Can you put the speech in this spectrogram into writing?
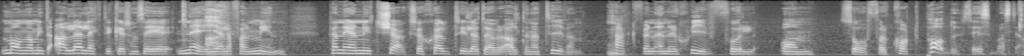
många om inte alla elektriker som säger nej, i alla fall min. Planera nytt kök så jag har själv trillat över alternativen. Tack för en energifull om så för kort podd, säger Sebastian.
